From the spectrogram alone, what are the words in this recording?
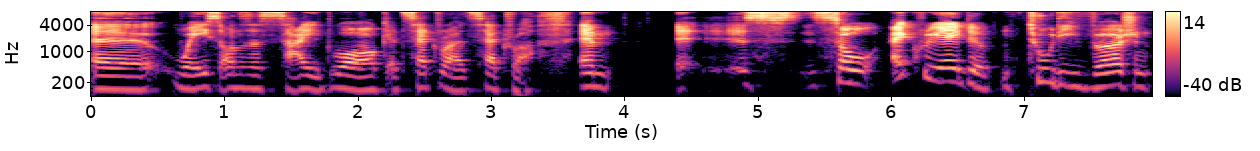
uh, ways on the sidewalk, etc., etc. Um, uh, so I create a 2D version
